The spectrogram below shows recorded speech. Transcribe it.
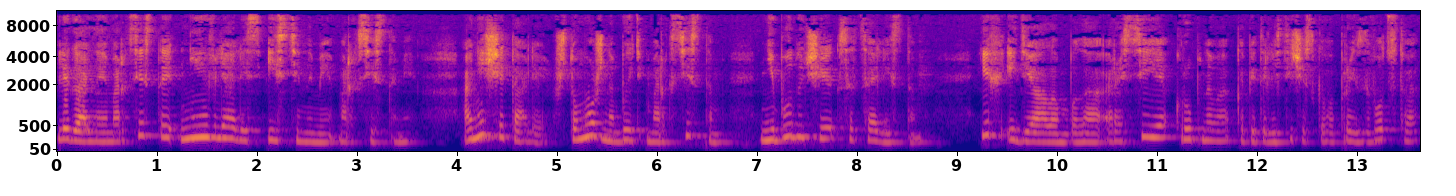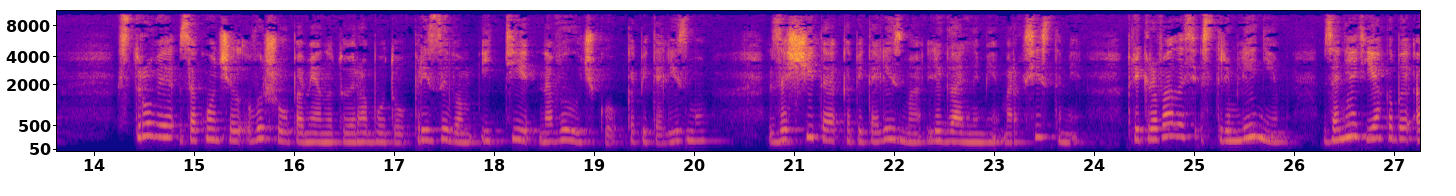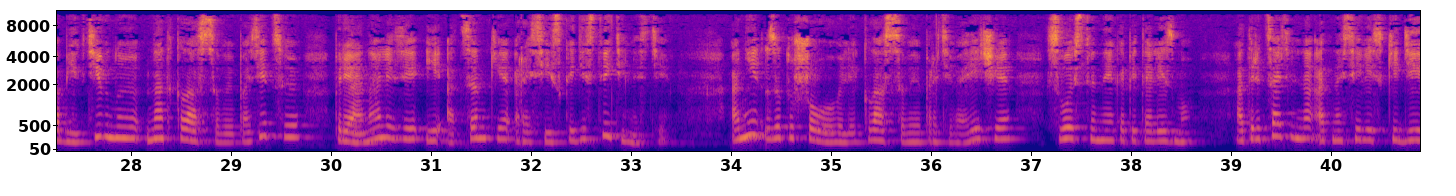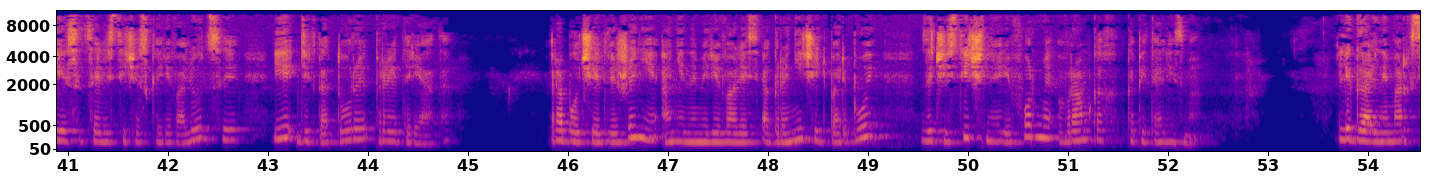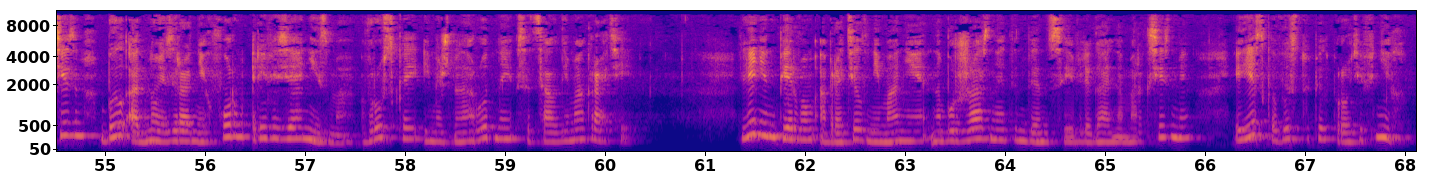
Легальные марксисты не являлись истинными марксистами. Они считали, что можно быть марксистом, не будучи социалистом. Их идеалом была Россия крупного капиталистического производства. Струве закончил вышеупомянутую работу призывом идти на выучку капитализму. Защита капитализма легальными марксистами прикрывалась стремлением занять якобы объективную надклассовую позицию при анализе и оценке российской действительности. Они затушевывали классовые противоречия, свойственные капитализму, отрицательно относились к идее социалистической революции и диктатуры пролетариата. Рабочие движения они намеревались ограничить борьбой за частичные реформы в рамках капитализма. Легальный марксизм был одной из ранних форм ревизионизма в русской и международной социал-демократии. Ленин первым обратил внимание на буржуазные тенденции в легальном марксизме и резко выступил против них.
